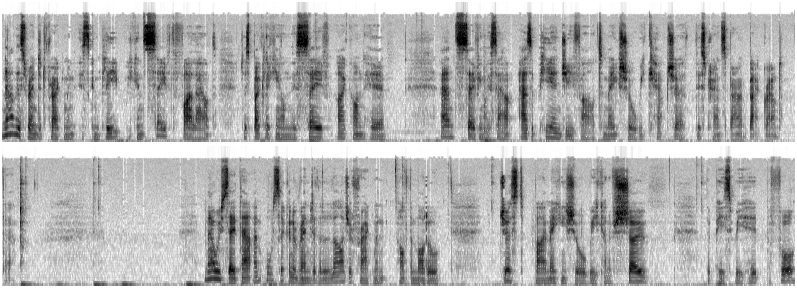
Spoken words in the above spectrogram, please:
Now this rendered fragment is complete we can save the file out just by clicking on this save icon here and saving this out as a PNG file to make sure we capture this transparent background there. Now we've saved that, I'm also going to render the larger fragment of the model just by making sure we kind of show the piece we hid before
